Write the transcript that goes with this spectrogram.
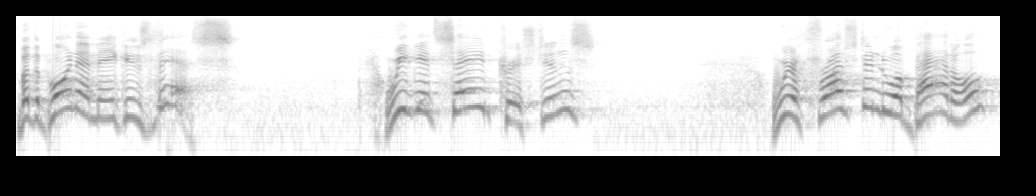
But the point I make is this we get saved, Christians. We're thrust into a battle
